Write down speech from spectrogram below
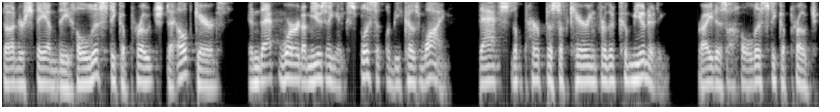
to understand the holistic approach to healthcare. And that word I'm using explicitly because why? That's the purpose of caring for the community, right? As a holistic approach.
